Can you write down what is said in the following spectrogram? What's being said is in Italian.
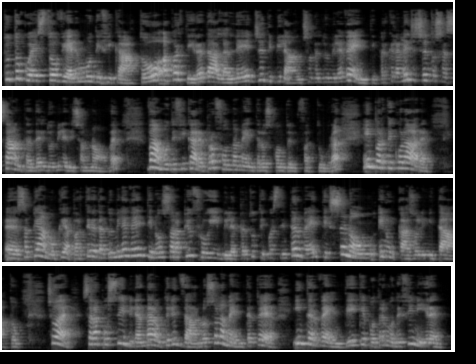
Tutto questo viene modificato a partire dalla legge di bilancio del 2020, perché la legge 160 del 2019 va a modificare profondamente lo sconto in fattura. E in particolare eh, sappiamo che a partire dal 2020 non sarà più fruibile per tutti questi interventi se non in un caso limitato, cioè sarà possibile andare a utilizzarlo solamente per interventi che potremmo definire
